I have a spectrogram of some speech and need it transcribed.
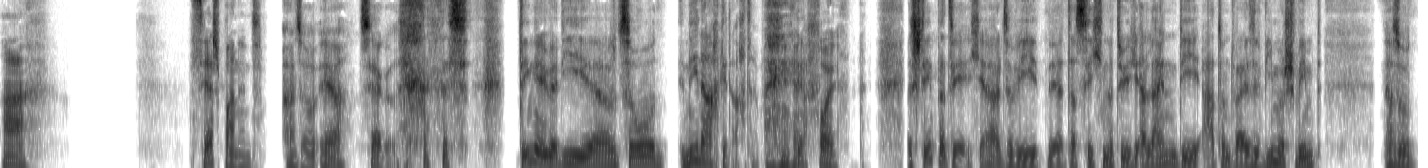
Ah. Sehr spannend. Also ja, sehr gut. Dinge, über die ich so nie nachgedacht habe. Ja, voll. Es stimmt natürlich, ja. Also wie, dass sich natürlich allein die Art und Weise, wie man schwimmt, also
